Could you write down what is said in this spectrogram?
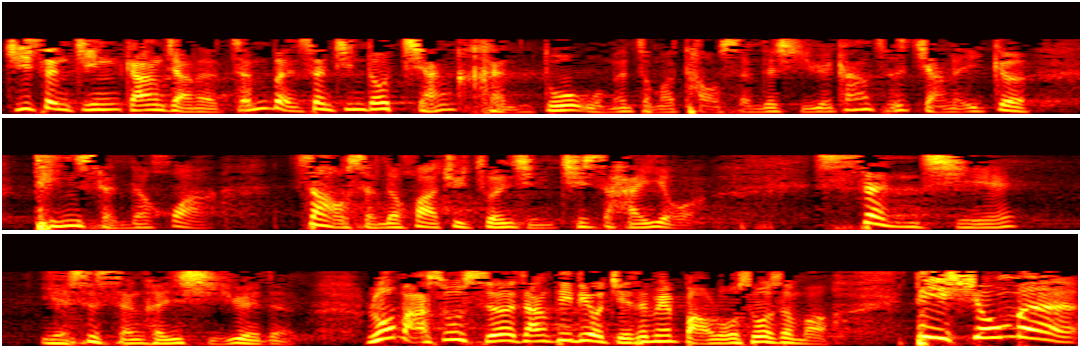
其实圣经刚刚讲了整本圣经都讲很多我们怎么讨神的喜悦。刚刚只是讲了一个听神的话、照神的话去遵行，其实还有圣洁。也是神很喜悦的。罗马书十二章第六节这边保罗说什么？弟兄们，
